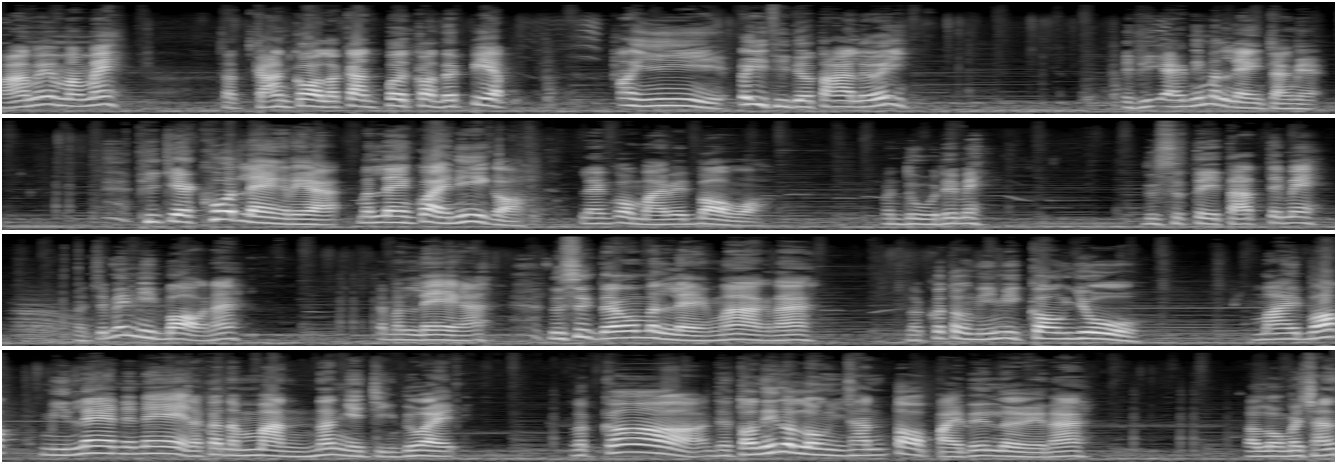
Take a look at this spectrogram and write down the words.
มาไหมมาไหม จัดการก่อนละกันเปิดก่อนได้เปรียบไอ้เอ้ยทีเดียวตายเลยไอพิกแอกนี่มันแรงจังเนี่ยพิกแอกโคตรแรงเลยอะมันแรงกว่าไอ้นี่ก่อแรงกว่าไม้เบสบอลวะมันดูได้ไหมดูสเตตัสได้ไหมมันจะไม่มีบอกนะ แต่มันแรงอะรู้สึกได้ว่ามันแรงมากนะ แล้วก็ตรงนี้มีกองอยู่ไมบ็อกมีแร่แน่ๆแล้วก็น้ำมันนั่นไงจริงด้วย แล้วก็เดี๋ยวตอนนี้เราลงชั้นต่อไปได้เลยนะ เราลงไปชั้น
